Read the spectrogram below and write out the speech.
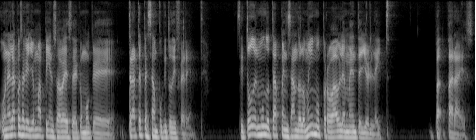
Una de las cosas que yo más pienso a veces es como que trate de pensar un poquito diferente. Si todo el mundo está pensando lo mismo, probablemente you're late para eso.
